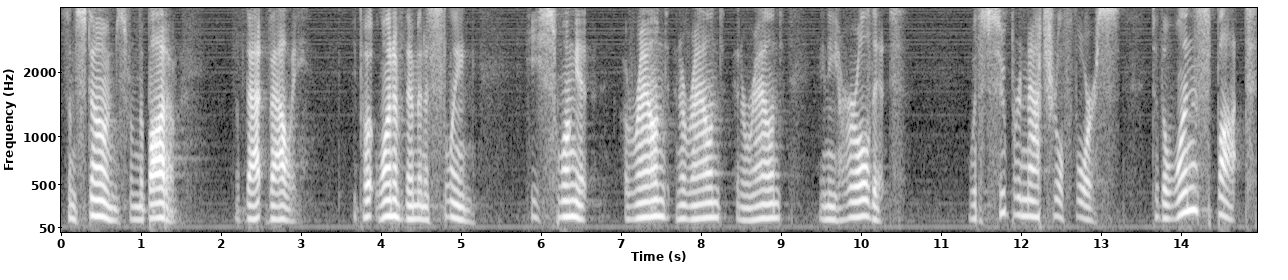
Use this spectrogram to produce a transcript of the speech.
some stones from the bottom of that valley. He put one of them in a sling. He swung it around and around and around, and he hurled it with supernatural force to the one spot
